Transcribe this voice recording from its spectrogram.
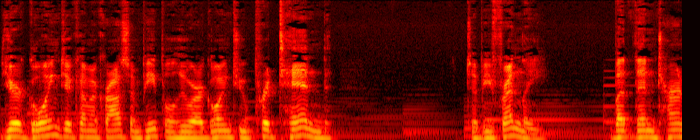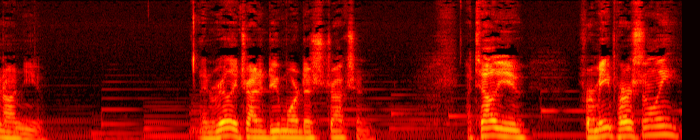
you're going to come across some people who are going to pretend to be friendly, but then turn on you and really try to do more destruction. I tell you, for me personally,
